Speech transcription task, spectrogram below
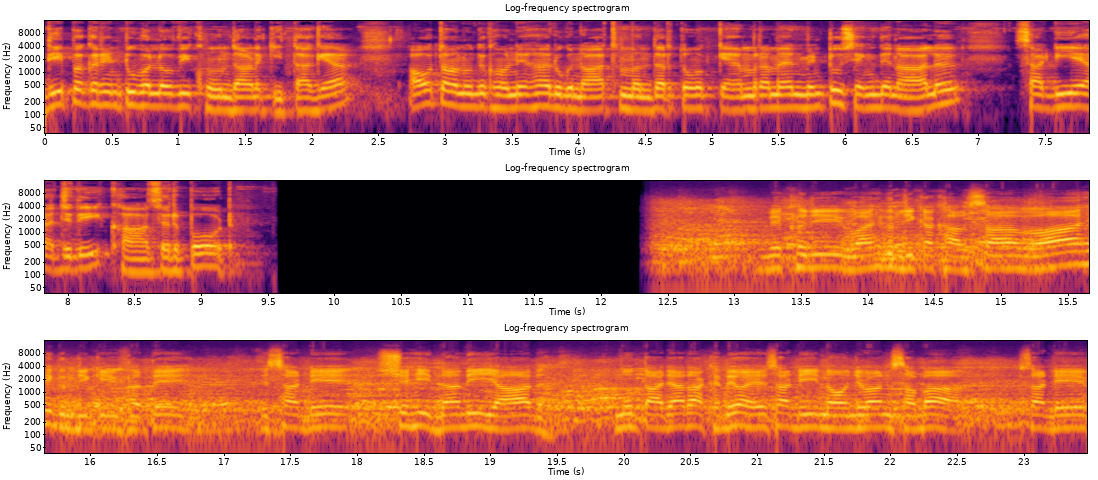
ਦੀਪਕ ਰਿੰਟੂ ਵੱਲੋਂ ਵੀ ਖੂਨਦਾਨ ਕੀਤਾ ਗਿਆ। ਆਓ ਤੁਹਾਨੂੰ ਦਿਖਾਉਂਦੇ ਹਾਂ ਰੁਗਨਾਥ ਮੰਦਰ ਤੋਂ ਕੈਮਰਾਮੈਨ ਮਿੰਟੂ ਸਿੰਘ ਦੇ ਨਾਲ ਸਾਡੀ ਇਹ ਅੱਜ ਦੀ ਖਾਸ ਰਿਪੋਰਟ। ਵੇਖੋ ਜੀ, ਵਾਹਿਗੁਰੂ ਜੀ ਕਾ ਖਾਲਸਾ, ਵਾਹਿਗੁਰੂ ਜੀ ਕੀ ਫਤਿਹ। ਸਾਡੇ ਸ਼ਹੀਦਾਂ ਦੀ ਯਾਦ ਨੂੰ ਤਾਜ਼ਾ ਰੱਖਦੇ ਹੋਏ ਸਾਡੀ ਨੌਜਵਾਨ ਸਭਾ, ਸਾਡੇ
